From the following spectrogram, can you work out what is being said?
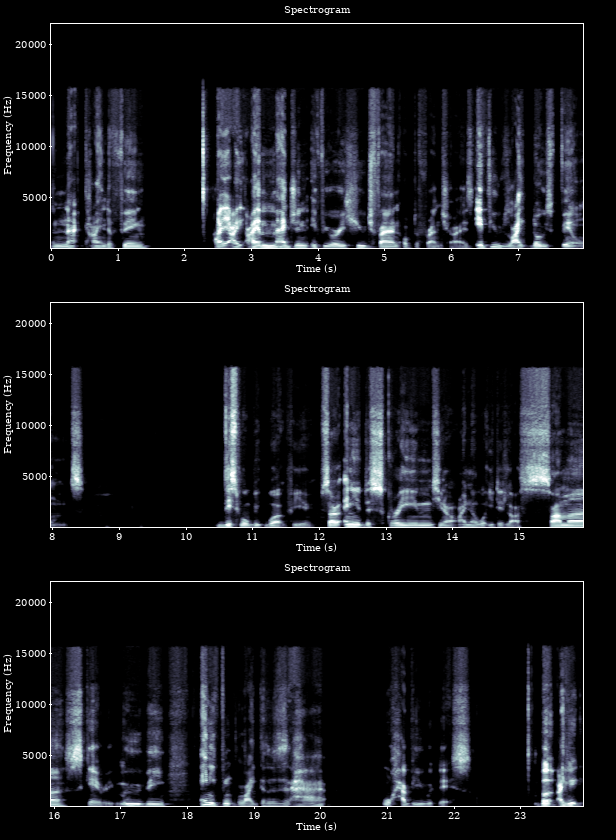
and that kind of thing. I, I, I imagine if you're a huge fan of the franchise, if you like those films, this will be work for you. So any of the screams, you know, I know what you did last summer, scary movie, anything like that will have you with this. But I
